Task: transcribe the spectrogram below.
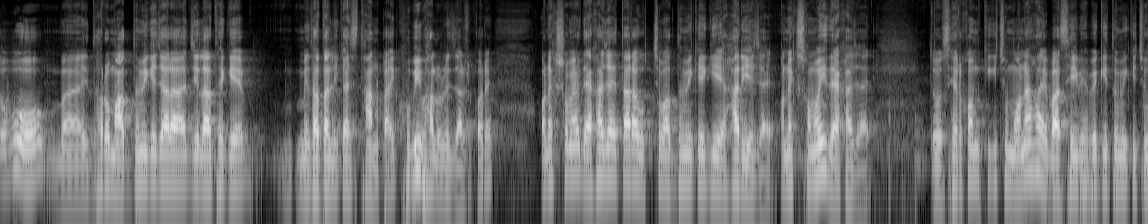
তবুও ধরো মাধ্যমিকে যারা জেলা থেকে মেধা তালিকায় স্থান পায়, খুবই ভালো রেজাল্ট করে। অনেক সময় দেখা যায় তারা উচ্চ মাধ্যমিকে গিয়ে হারিয়ে যায়, অনেক সময়ই দেখা যায়। তো সেরকম কি কিছু মনে হয় বা সেইভাবে কি তুমি কিছু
